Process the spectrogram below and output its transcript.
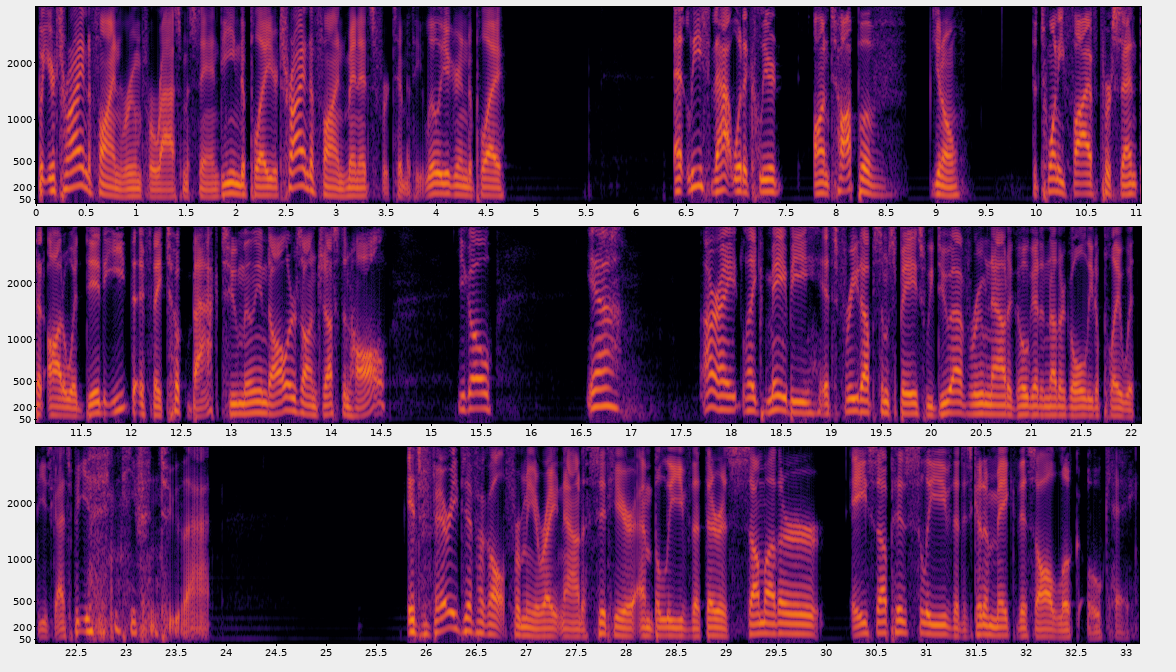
But you're trying to find room for Rasmus Sandin to play. You're trying to find minutes for Timothy Liljegren to play at least that would have cleared on top of, you know, the 25% that Ottawa did eat if they took back $2 million on Justin Holl, You go, yeah, all right, like maybe it's freed up some space. We do have room now to go get another goalie to play with these guys, but you didn't even do that. It's very difficult for me right now to sit here and believe that there is some other ace up his sleeve that is going to make this all look okay.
